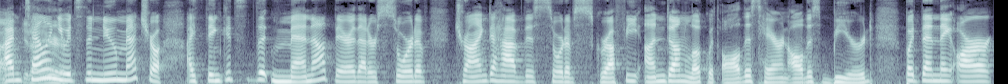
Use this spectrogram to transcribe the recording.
I'm telling you, it's the new metro. I think it's the men out there that are sort of trying to have this sort of scruffy, undone look with all this hair and all this beard, but then they are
